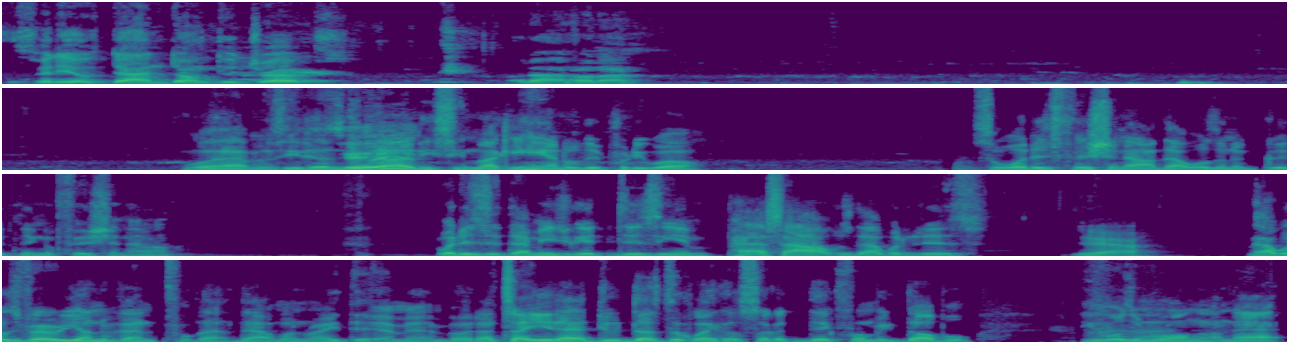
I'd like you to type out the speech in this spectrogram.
This video's done. Don't do drugs. Hold on, hold on. What happens? He doesn't See? do none. He seemed like he handled it pretty well. So what is fishing out? That wasn't a good thing of fishing out. What is it? That means you get dizzy and pass out. Is that what it is? Yeah. That was very uneventful. That that one right there, man. But I tell you, that dude does look like he'll suck a dick from McDouble. He wasn't wrong on that.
